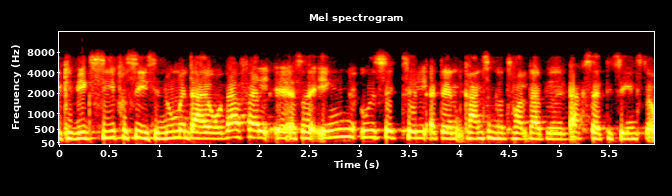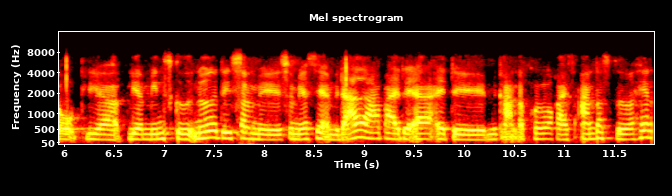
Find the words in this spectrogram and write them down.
Det kan vi ikke sige præcis endnu, men der er jo i hvert fald øh, altså, ingen udsigt til, at den grænsekontrol, der er blevet iværksat de seneste år, bliver, bliver mindsket. Noget af det, som, øh, som jeg ser i mit eget arbejde, er, at øh, migranter prøver at rejse andre steder hen,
